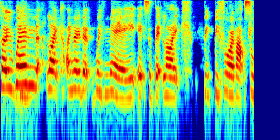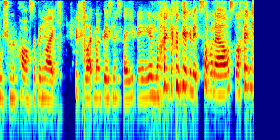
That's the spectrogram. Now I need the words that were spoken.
So when, mm-hmm. like, I know that with me, it's a bit like before I've outsourced in the past, I've been like, it's like my business baby and like I'm giving it to someone else. Like,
